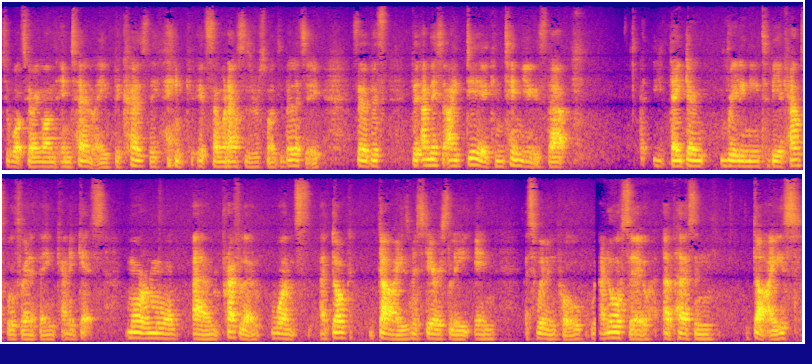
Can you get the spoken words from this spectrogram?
to what's going on internally because they think it's someone else's responsibility. So this, the, and this idea continues that they don't really need to be accountable for anything, and it gets more and more um, prevalent once a dog dies mysteriously in a swimming pool, and also a person dies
